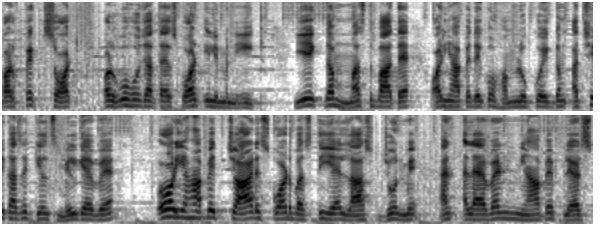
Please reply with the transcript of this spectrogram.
परफेक्ट शॉट और वो हो जाता है स्क्वाड इलिमिनेट ये एकदम मस्त बात है और यहाँ पे देखो, हम लोग को एकदम अच्छे खासे किल्स मिल गए हुए हैं। और यहाँ पे चार स्क्वाड बचती है लास्ट जोन में एंड अलेवन यहाँ पे प्लेयर्स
